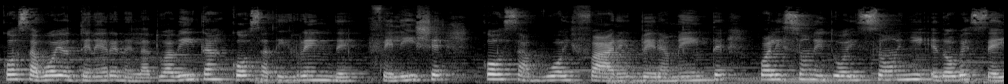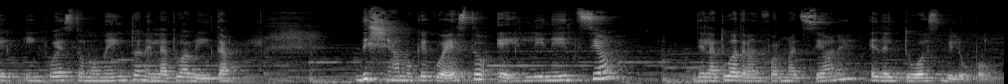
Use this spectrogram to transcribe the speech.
cosa vuoi ottenere nella tua vita, cosa ti rende felice, cosa vuoi fare veramente, quali sono i tuoi sogni e dove sei in questo momento nella tua vita. Diciamo che questo è l'inizio della tua trasformazione e del tuo sviluppo.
